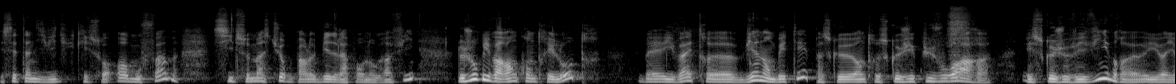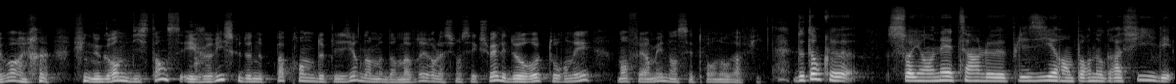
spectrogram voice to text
Et cet individu, qu'il soit homme ou femme, s'il se masturbe par le biais de la pornographie, le jour où il va rencontrer l'autre, ben, il va être euh, bien embêté parce que entre ce que j'ai pu voir et ce que je vais vivre, euh, il va y avoir une grande distance et je risque de ne pas prendre de plaisir dans ma, dans ma vraie relation sexuelle et de retourner m'enfermer dans cette pornographie. D'autant que soyons honnêtes, hein, le plaisir en pornographie, il est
